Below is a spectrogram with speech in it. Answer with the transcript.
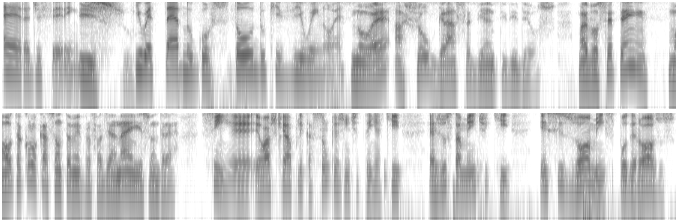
era diferente. Isso. E o Eterno gostou do que viu em Noé. Noé achou graça diante de Deus. Mas você tem uma outra colocação também para fazer, não é isso, André? Sim, é, eu acho que a aplicação que a gente tem aqui é justamente que esses homens poderosos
